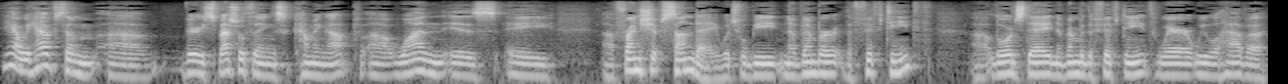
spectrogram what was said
Yeah, we have some uh, very special things coming up. Uh, one is a, a, Friendship Sunday, which will be November the 15th, uh, Lord's Day, November the 15th, where we will have a,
